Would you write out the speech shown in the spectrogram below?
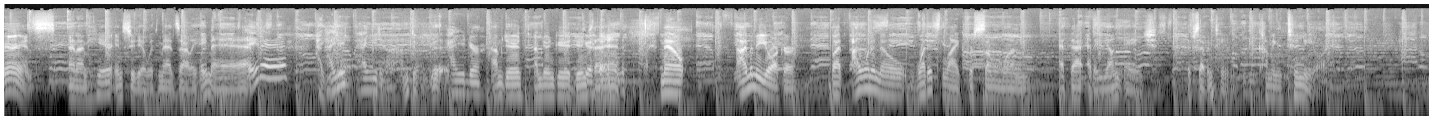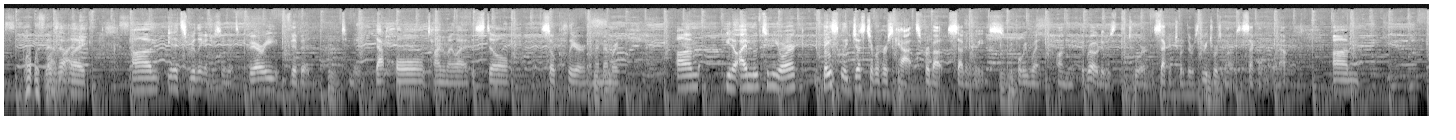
Experience, and I'm here in studio with Matt Zarley. Hey, Matt. Hey there. How How you you doing? how you doing? I'm doing good. How you doing? I'm doing. I'm doing good. Doing Good. fine. Now, I'm a New Yorker, but I want to know what it's like for someone at that at a young age of 17 coming to New York. What was that, What was that like? like? Um, it's really interesting. It's very vivid to me. That whole time in my life is still so clear in my memory. Um, you know, I moved to New York basically just to rehearse Cats for about seven weeks before we went on the road. It was the tour, the second tour. There was three tours when I was the second one that went out. Um,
